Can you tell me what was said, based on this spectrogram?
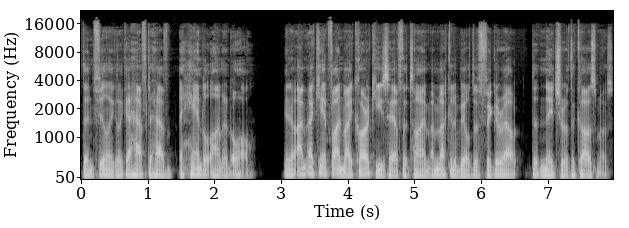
than feeling like I have to have a handle on it all. You know, I'm, I can not find my car keys half the time. I'm not going to be able to figure out the nature of the cosmos.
